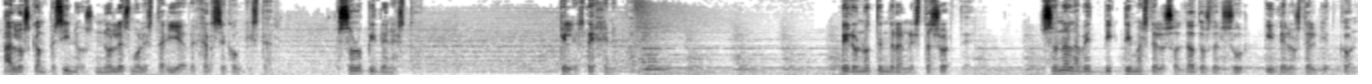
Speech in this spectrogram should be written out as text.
A los campesinos no les molestaría dejarse conquistar. Solo piden esto, que les dejen en paz. Pero no tendrán esta suerte. Son a la vez víctimas de los soldados del sur y de los del Vietcong,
